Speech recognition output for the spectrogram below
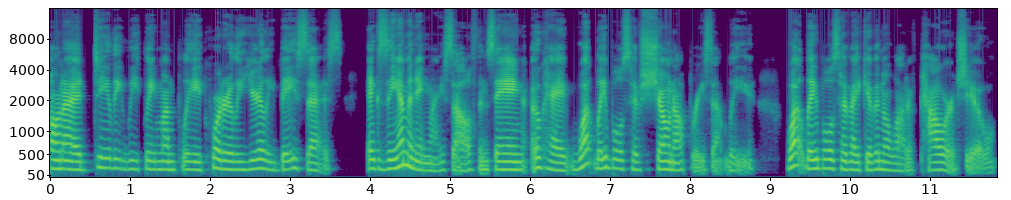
on a daily, weekly, monthly, quarterly, yearly basis examining myself and saying, okay, what labels have shown up recently? What labels have I given a lot of power to?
